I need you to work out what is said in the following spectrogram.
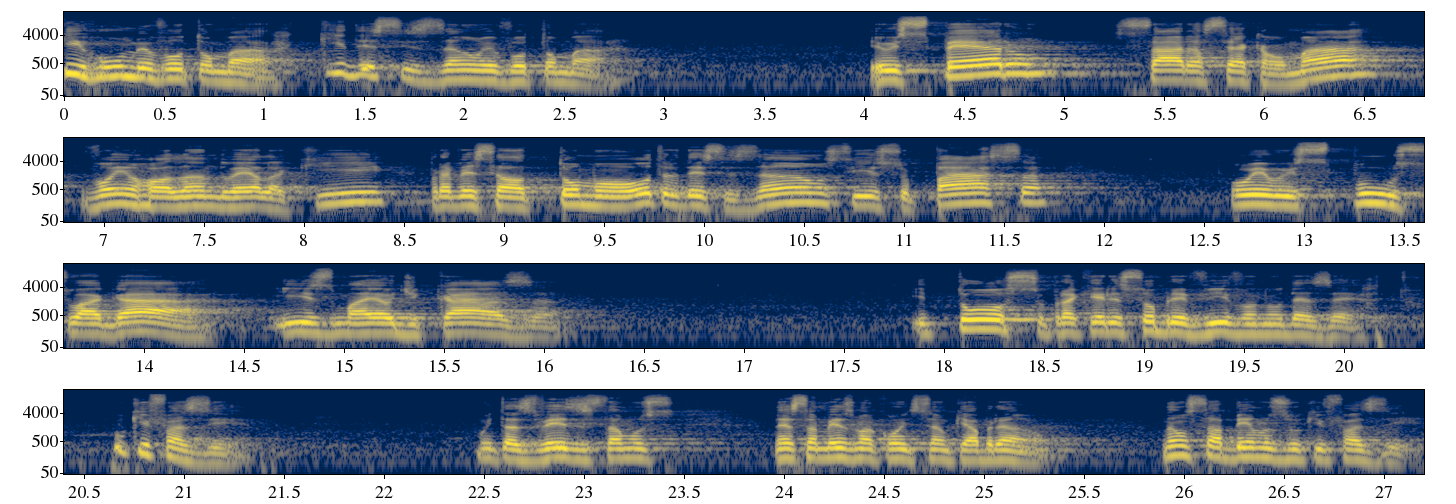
Que rumo eu vou tomar? Que decisão eu vou tomar? Eu espero Sara se acalmar, vou enrolando ela aqui para ver se ela toma outra decisão, se isso passa, ou eu expulso Agar e Ismael de casa e torço para que eles sobrevivam no deserto. O que fazer? Muitas vezes estamos nessa mesma condição que Abraão. Não sabemos o que fazer.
